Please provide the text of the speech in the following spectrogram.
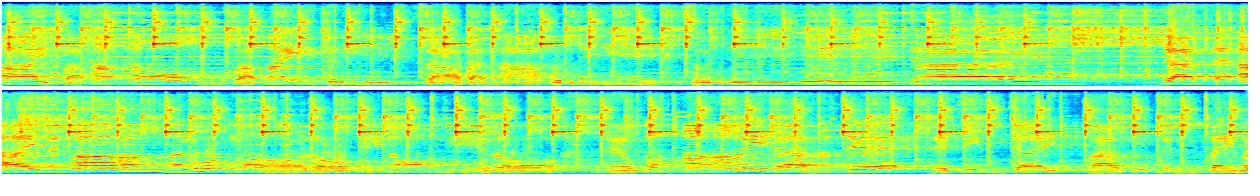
ไอ้ฝากหักน้องฝากไม่ตรีสาวบ้านนาคนนี้ สุดดี ใจยันแต่ไอ้นั้นวางมาล่วงล่อรอให้น้องนี่รอ แล้วก็หายจากแท้แต่จริงใจเฝ้าเก็บเงินใบใบ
